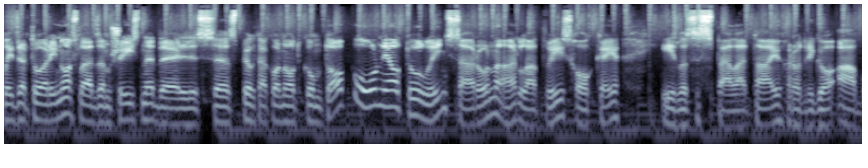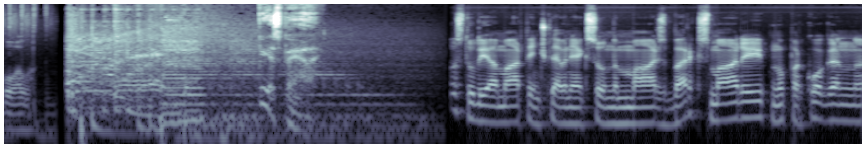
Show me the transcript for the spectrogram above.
Līdz ar to arī noslēdzam šīs nedēļas eh, spilgtāko notikumu topu un jau tūlīt saruna ar Latvijas hokeja izlases spēlētāju Rodrigo Ābolu. Piespēle! Studijā Mārtiņš Kļavnieks un Māris Bergs. Mārī, nu par ko gan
